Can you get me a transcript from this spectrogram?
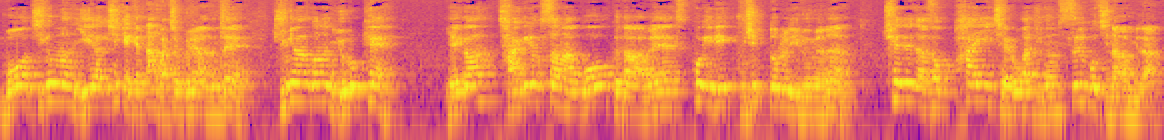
뭐 지금은 이해하기 쉽게 이렇게 딱 맞춰 그려놨는데 중요한 거는 이렇게 얘가 자기력선하고 그 다음에 코일이 90도를 이루면은 최대 자속 파이 제로가 지금 쓸고 지나갑니다.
